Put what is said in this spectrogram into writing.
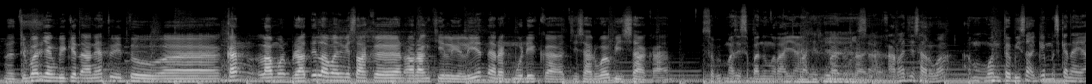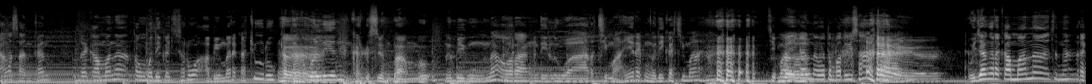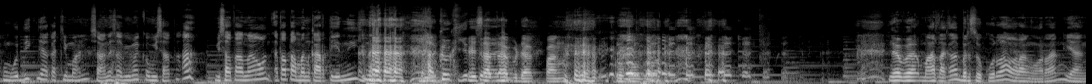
nah cuman yang bikin aneh tuh itu eh, kan lamun berarti lamun misalkan orang Cililin erek mudik ke Cisarua bisa kan masih sebandung raya Masih sebandung bisa. raya. karena Cisarua mun teu bisa ge meski aya alasan kan mereka mana tong mudik ka Cisarua abi mereka curug ke ulin ke dusun bambu. Nu bingungna orang di luar Cimahi rek mudik ka Cimahi. Cimahi kan tempat wisata. Ujang rek ka mana cenah? Rek mudiknya ka Cimahi. Sanes abi mah ke wisata. Ah wisata naon? Eta Taman Kartini. Cenah aku gitu wisata aja. budak pang. Ya matakan bersyukurlah orang-orang yang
